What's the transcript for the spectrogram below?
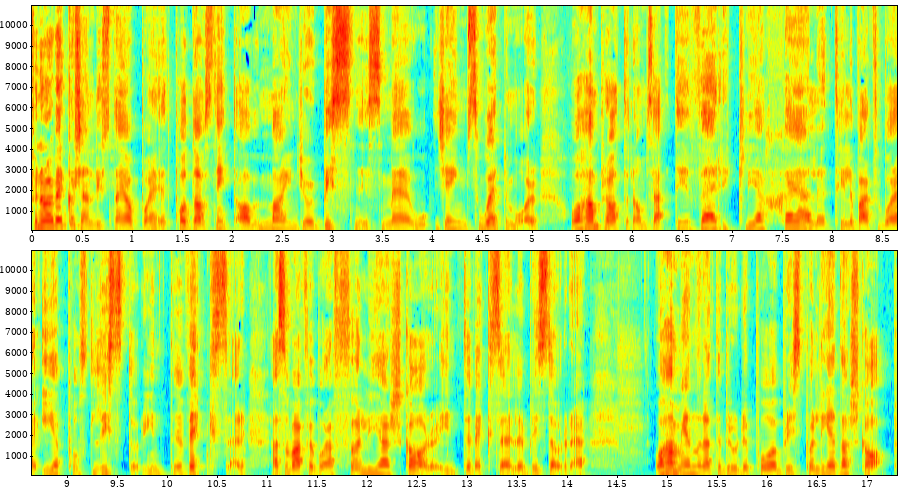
För några veckor sedan lyssnade jag på ett poddavsnitt av Mind Your Business med James Wedmore och han pratade om så här, det verkliga skälet till varför våra e-postlistor inte växer, alltså varför våra följarskaror inte växer eller blir större. Och han menar att det berodde på brist på ledarskap,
